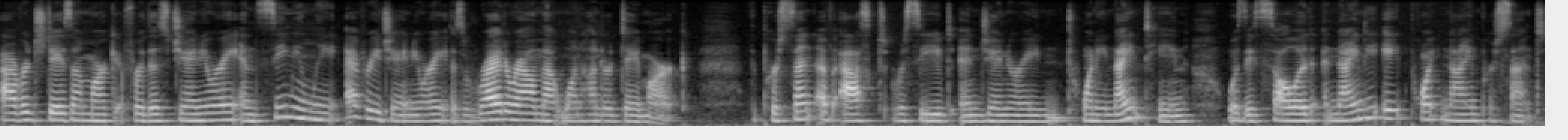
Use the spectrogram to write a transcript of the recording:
Average days on market for this January and seemingly every January is right around that 100 day mark. The percent of asked received in January 2019 was a solid 98.9%,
